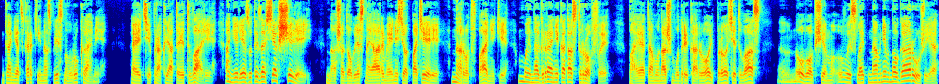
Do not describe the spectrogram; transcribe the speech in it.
Гонец картина сплеснул руками. «Эти проклятые твари! Они лезут изо всех щелей! Наша доблестная армия несет потери, народ в панике, мы на грани катастрофы. Поэтому наш мудрый король просит вас, э, ну, в общем, выслать нам немного оружия.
